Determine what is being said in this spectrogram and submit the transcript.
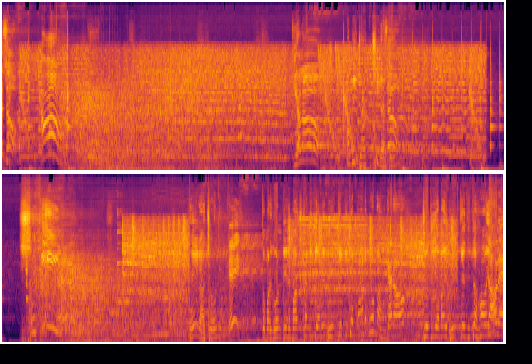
এসো! কি হলো? আমি যাচ্ছি রাজন সে কি? হে রাজন। কে? তোমার গন্ডির মাঝখানে কি আমি ভিক্ষে দিতে পারব না? কেন? যদি আমায় ভিক্ষে দিতে হয় তাহলে?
